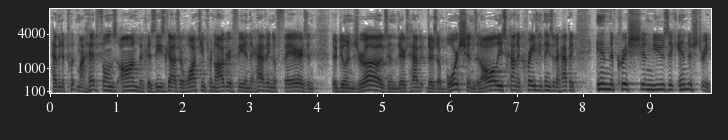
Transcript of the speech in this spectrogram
having to put my headphones on because these guys are watching pornography and they're having affairs and they're doing drugs and there's, having, there's abortions and all these kind of crazy things that are happening in the Christian music industry.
